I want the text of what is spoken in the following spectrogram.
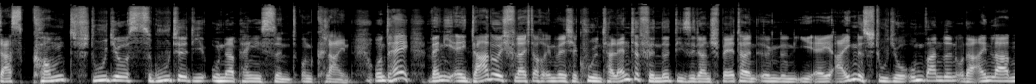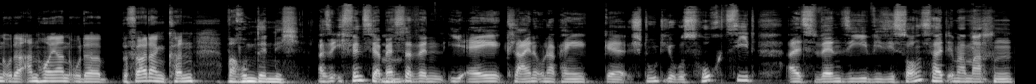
das kommt Studios zugute, die unabhängig sind und klein. Und hey, wenn EA dadurch vielleicht auch irgendwelche coolen Talente findet, die sie dann später in irgendein EA eigenes Studio umwandeln oder einladen oder anheuern oder befördern können, warum denn nicht? Also ich find's ja besser, wenn EA kleine unabhängige Studios hochzieht, als wenn sie, wie sie es sonst halt immer machen,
